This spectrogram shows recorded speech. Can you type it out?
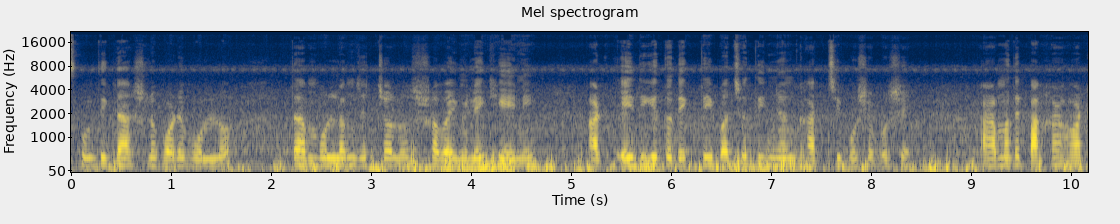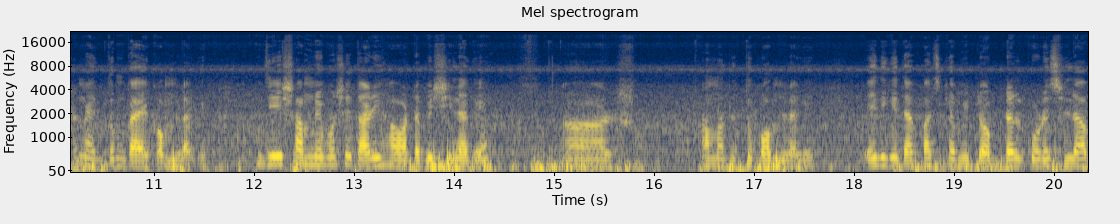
স্কুল থেকে আসলো, পরে বলল। তা আমি বললাম যে, চলো, সবাই মিলে খেয়ে নিই আর এইদিকে তো দেখতেই পাচ্ছ, তিনজন খাচ্ছি বসে বসে। আর আমাদের পাখার হওয়াটা না একদম গায়ে কম লাগে। যে সামনে বসে তারই হাওয়াটা বেশি লাগে আর আমাদের তো কম লাগে। এদিকে দেখো আজকে আমি টক ডাল করেছিলাম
